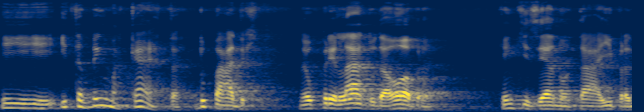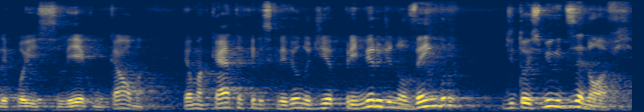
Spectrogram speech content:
E, e também uma carta do padre, né, o prelado da obra, quem quiser anotar aí para depois ler com calma, é uma carta que ele escreveu no dia 1 de novembro de 2019.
